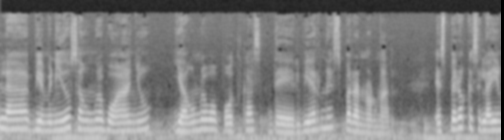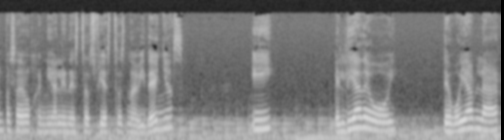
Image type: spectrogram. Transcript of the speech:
Hola, bienvenidos a un nuevo año y a un nuevo podcast del Viernes Paranormal. Espero que se la hayan pasado genial en estas fiestas navideñas y el día de hoy te voy a hablar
